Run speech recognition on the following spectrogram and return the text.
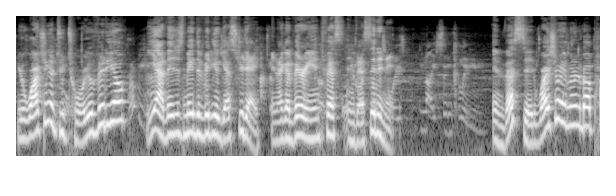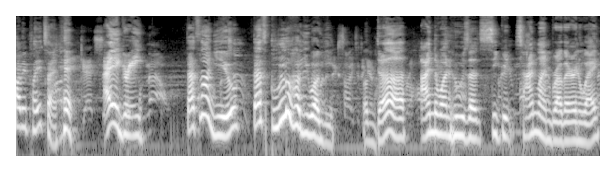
You're watching a tutorial video? Yeah, they just made the video yesterday, and I got very invest- invested in it. Invested? Why should I learn about Poppy Playtime? Heh, I agree. that's not you. That's Blue Huggy Wuggy. Well, duh. I'm the one who's a secret timeline brother in a way.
